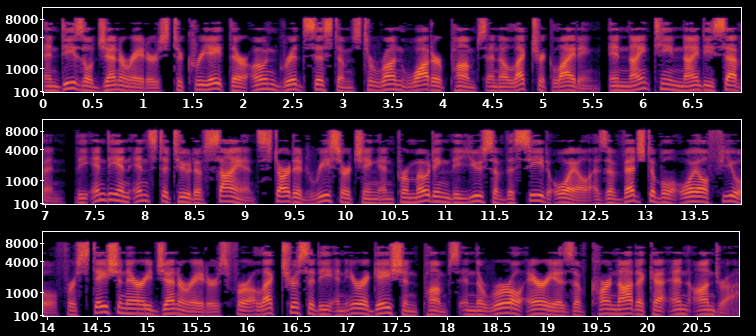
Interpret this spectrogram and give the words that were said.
and diesel generators to create their own grid systems to run water pumps and electric lighting. In 1997, the Indian Institute of Science started researching and promoting the use of the seed oil as a vegetable oil fuel for stationary generators for electricity and irrigation pumps in the rural areas of Karnataka and Andhra.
